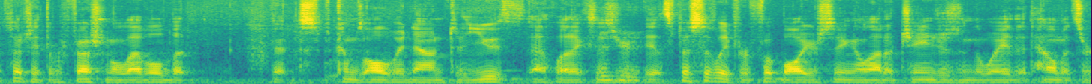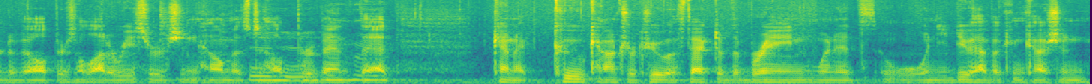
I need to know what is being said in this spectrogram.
especially at the professional level, but that comes all the way down to youth athletics. Is Mm-hmm. you're, specifically for football, you're seeing a lot of changes in the way that helmets are developed. There's a lot of research in helmets to Mm-hmm. help prevent that kind of coup contrecoup effect of the brain when it's when you do have a concussion.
